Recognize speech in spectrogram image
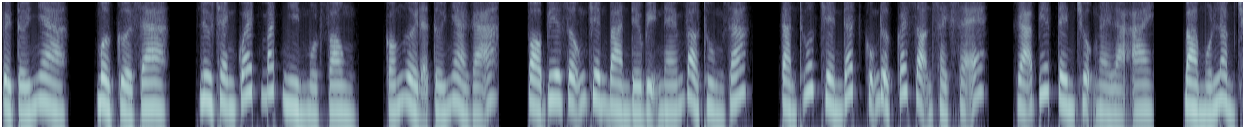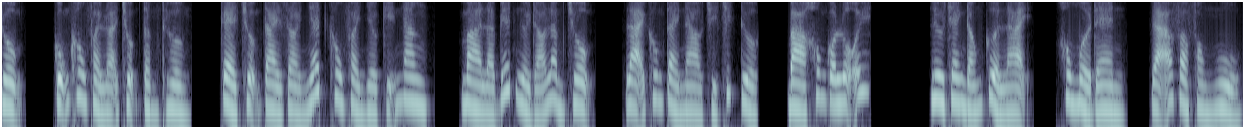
Về tới nhà, mở cửa ra, lưu tranh quét mắt nhìn một vòng, có người đã tới nhà gã. Vỏ bia rỗng trên bàn đều bị ném vào thùng rác, tàn thuốc trên đất cũng được quét dọn sạch sẽ. Gã biết tên trộm này là ai, bà muốn làm trộm cũng không phải loại trộm tầm thường. Kẻ trộm tài giỏi nhất không phải nhờ kỹ năng, mà là biết người đó làm trộm, lại không tài nào chỉ trích được. Bà không có lỗi. Lưu tranh đóng cửa lại, không mở đèn, gã vào phòng ngủ,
